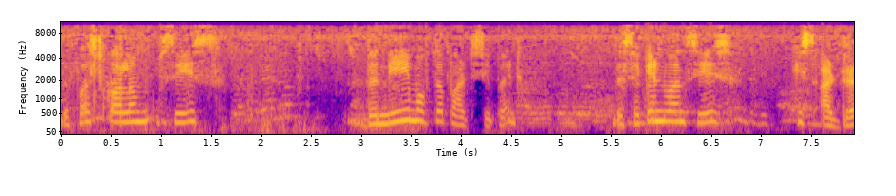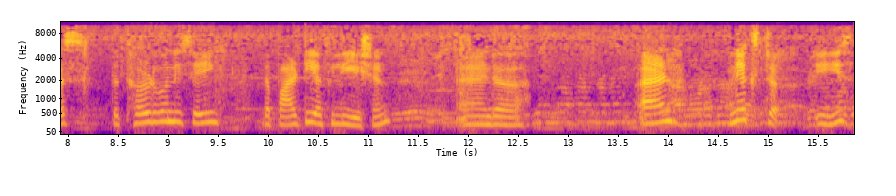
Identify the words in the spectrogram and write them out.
The first column says the name of the participant. The second one says his address. The third one is saying the party affiliation. And uh, and next is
